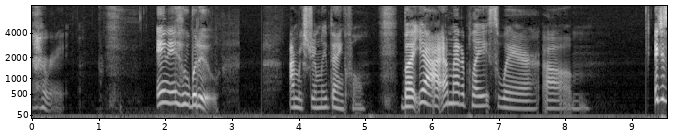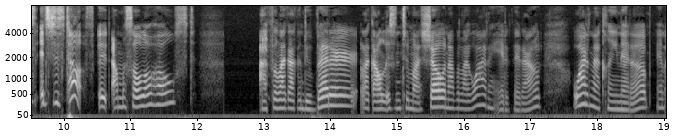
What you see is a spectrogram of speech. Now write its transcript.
All right. Any hoobadoo. I'm extremely thankful. But yeah, I, I'm at a place where um it just it's just tough. It, I'm a solo host. I feel like I can do better. Like I'll listen to my show and I'll be like, why didn't edit that out? Why didn't I clean that up? And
